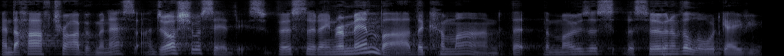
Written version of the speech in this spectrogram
and the half tribe of Manasseh, Joshua said this, verse 13, Remember the command that the Moses, the servant of the Lord, gave you.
